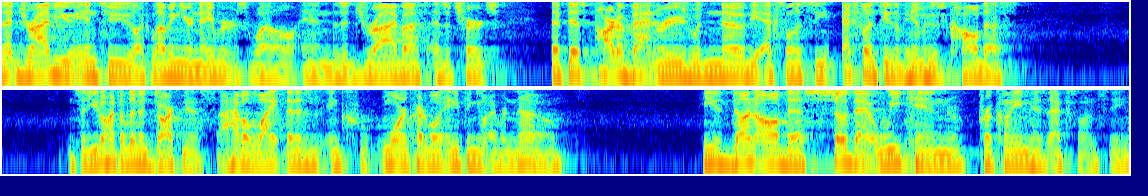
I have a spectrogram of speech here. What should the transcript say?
Does that drive you into like loving your neighbors well? And does it drive us as a church that this part of Baton Rouge would know the excellency, excellencies of Him who's called us? And so you don't have to live in darkness. I have a light that is inc- more incredible than anything you'll ever know. He's done all this so that we can proclaim His excellency.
